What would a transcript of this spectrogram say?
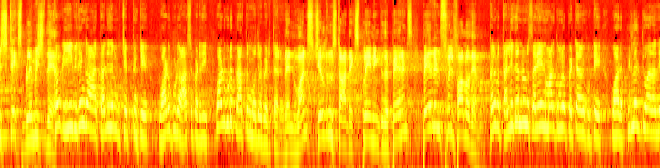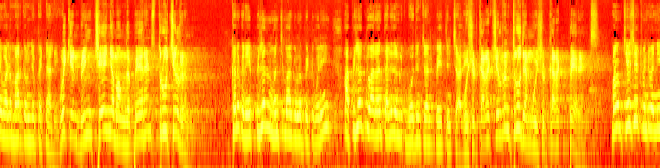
mistakes blemish there ఈ విధంగా తల్లిదండ్రులు చెప్తుంటే వాళ్ళు కూడా ఆశపడది వాళ్ళు కూడా ప్రార్థన మొదలు పెడతారు. When once children start explaining to the parents parents will follow them కనుక తల్లిదండ్రులను సరైన మార్గంలో పెట్టాలనుకుంటే వాళ్ళ పిల్లల ద్వారానే వాళ్ళ మార్గంలో పెట్టాలి. We can bring change among the parents through children కనుకనే పిల్లలను మంచి మార్గంలో పెట్టుకొని ఆ పిల్లల ద్వారా తల్లిదండ్రులకు బోధించడానికి ప్రయత్నించాలి. Should correct children through them should correct parents మనం చేసేటువంటివన్నీ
